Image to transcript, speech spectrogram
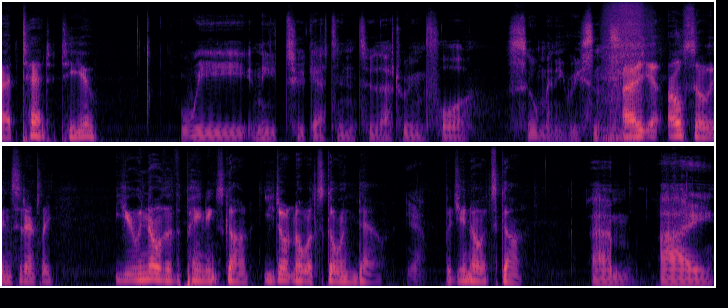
Uh, Ted, to you. We need to get into that room for so many reasons. Uh, also, incidentally, you know that the painting's gone. You don't know what's going down. Yeah. But you know it's gone. um, I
